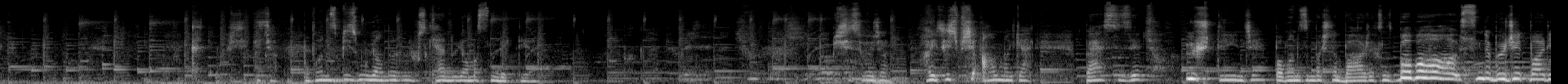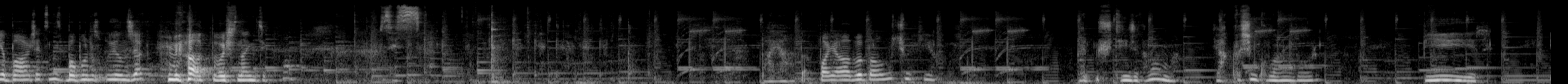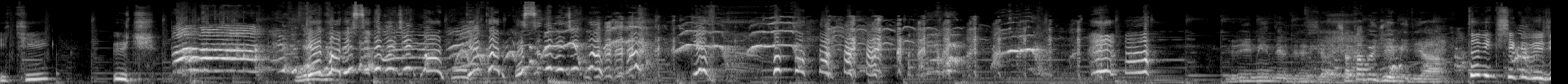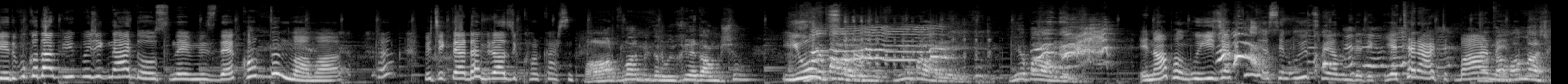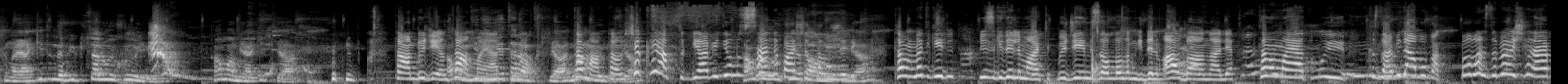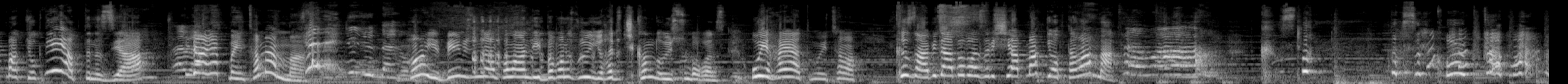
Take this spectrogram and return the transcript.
Bir şey diyeceğim. Babanız biz mi uyandıralım yoksa kendi uyanmasını bekleyelim. Bir şey söyleyeceğim. Hayır hiçbir şey alma gel. Ben size üç deyince babanızın başına bağıracaksınız. Baba üstünde böcek var diye bağıracaksınız. Babanız uyanacak ve aklı başından gidecek. Bayağı da, bayağı da dalmış çok iyi. Ben üç deyince tamam mı? Yaklaşın kulağına doğru. Bir, iki, üç. Baba! Gökhan üstünde böcek var. Gökhan üstünde böcek var. Yüreğimi indirdiniz ya. Şaka böceği miydi ya? Tabii ki şaka böceğiydi. Bu kadar büyük böcek nerede olsun evimizde? Korktun mu ama? Böceklerden birazcık korkarsın. Bağırdılar birden uykuya dalmışım. Yok. Niye bağırıyorsun? Niye bağırıyorsun? Niye bağırıyorsun? E ne yapalım uyuyacaktın ya seni uyutmayalım dedik. Yeter artık Ya bağırmayın. tamam Allah aşkına ya. Gidin de bir güzel uyku uyuyun ya. Tamam ya git ya. Tamam böceğim Tamam, tamam, gidin hayatım. yeter artık ya. Ne tamam tamam yapıyorsunuz ya? şaka yaptık ya videomuzu Tamam, sen de uykuya başlatalım dalmışım dedik. ya. Hadi gelin biz gidelim artık böceğimizi alalım gidelim al Banu Ali. Tamam hayatım uyu. Kızlar bir daha bu bak babanıza böyle şeyler yapmak yok. Niye yaptınız ya? Bir daha yapmayın tamam mı? Yüzünden. Hayır benim yüzümden falan değil. Babanız uyuyor. Hadi çıkalım da uyusun babanız. Uyu hayatım uyu tamam. Kızlar bir daha babanıza bir şey yapmak yok tamam mı? Tamam. Kızlar nasıl korktu ama.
